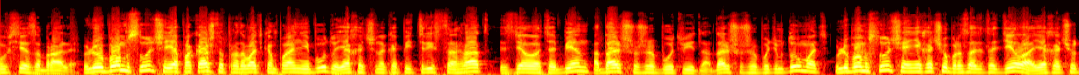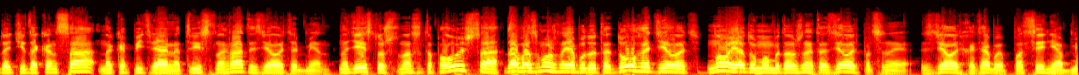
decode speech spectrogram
мы все забрали. В любом случае, я пока что продавать компании буду. Я хочу накопить 300 наград, сделать обмен, а дальше уже будет видно. Дальше уже будем думать. В любом случае, я не хочу бросать это дело. Я хочу дойти до конца, накопить реально 300 наград и сделать обмен. Надеюсь, то, что у нас это получится. Да, возможно, я буду это долго делать, но я думаю, мы должны это сделать, пацаны. Сделать хотя бы последний обмен.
